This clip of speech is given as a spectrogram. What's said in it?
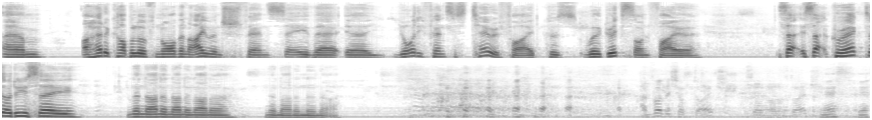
Um, I heard a couple of Northern Irish fans say that uh, your defense is terrified because Will Grigg's on fire. Is that is that correct, or do you say no no no no no no no no no no no? Antworte ich auf Deutsch? Ich auf Deutsch. Yes, yes.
